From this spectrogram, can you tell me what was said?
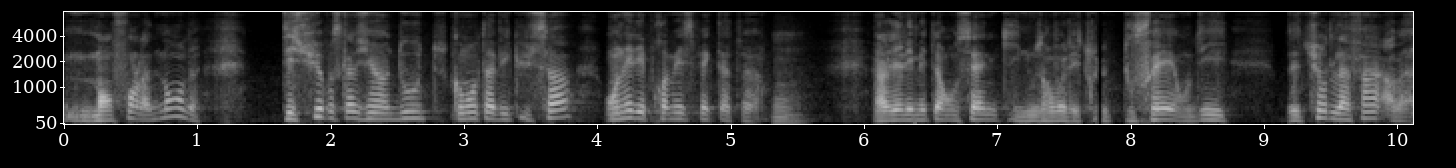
m'en font la demande, T'es sûr? Parce que là, j'ai un doute. Comment t'as vécu ça? On est les premiers spectateurs. Mm. Alors, il y a les metteurs en scène qui nous envoient des trucs tout faits. On dit, vous êtes sûr de la fin Ah bah,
